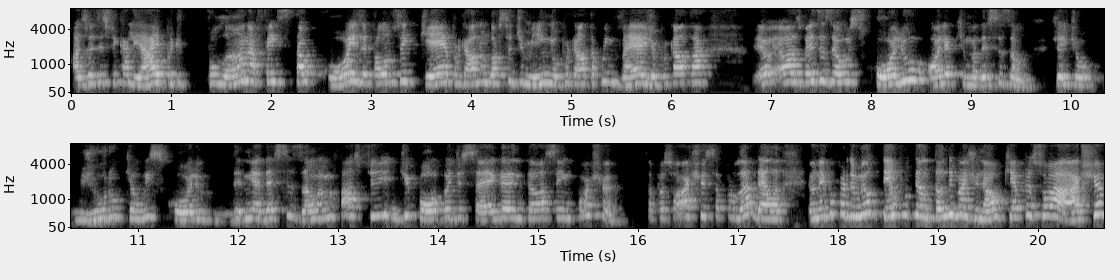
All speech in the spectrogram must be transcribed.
Às vezes fica ali, ai, porque fulana fez tal coisa e falou não sei o quê, porque ela não gosta de mim, ou porque ela tá com inveja, porque ela tá eu, eu, às vezes eu escolho, olha aqui, uma decisão. Gente, eu juro que eu escolho minha decisão, eu me faço de, de boba, de cega, então assim, poxa, a pessoa acha isso é problema dela. Eu nem vou perder meu tempo tentando imaginar o que a pessoa acha,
